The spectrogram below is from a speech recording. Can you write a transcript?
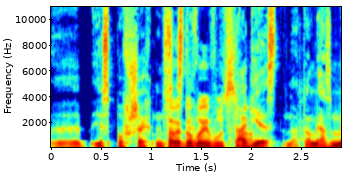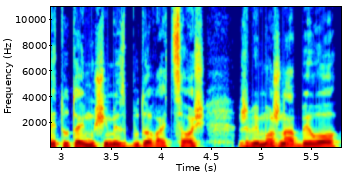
e, jest powszechnym Całego systemem. województwa. Tak jest. Natomiast my tutaj musimy zbudować coś, żeby można było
